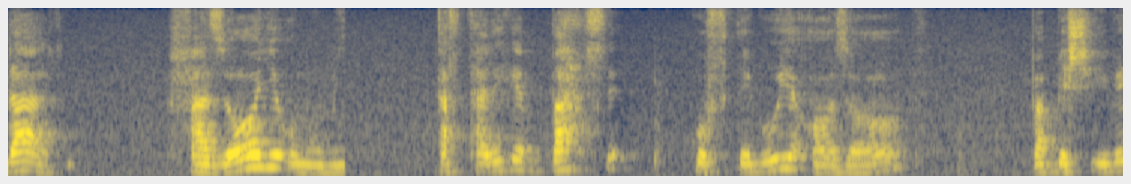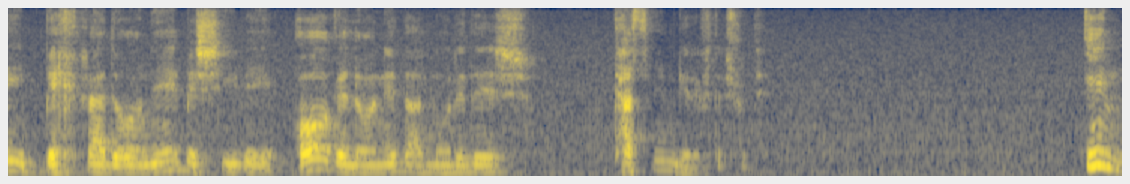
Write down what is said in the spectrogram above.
در فضای عمومی از طریق بحث گفتگوی آزاد و به شیوه بخردانه به شیوه عاقلانه در موردش تصمیم گرفته شده. این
